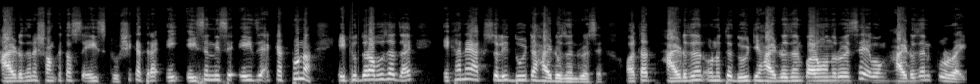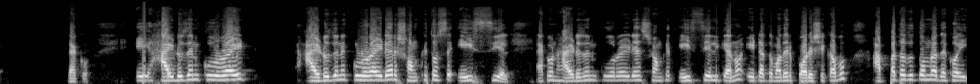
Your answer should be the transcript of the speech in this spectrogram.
হাইড্রোজেনের সংকেত হচ্ছে এইচ টু শিক্ষার্থীরা, এই এইচ এর নিচে এই যে একটা টু না এই টু দ্বারা বোঝা যায় এখানে অ্যাকচুয়ালি দুইটা হাইড্রোজেন রয়েছে। অর্থাৎ হাইড্রোজেন অণুতে দুইটি হাইড্রোজেন পরমাণু রয়েছে এবং হাইড্রোজেন ক্লোরাইড। দেখো, এই হাইড্রোজেন ক্লোরাইড হাইড্রোজেনের ক্লোরাইডের সংকেত হচ্ছে এইচসিএল এখন হাইড্রোজেন ক্লোরাইডের সংকেত এইচসিএল কেন? এটা তোমাদের পরে শেখাবো। আপাতত তোমরা দেখো, এই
